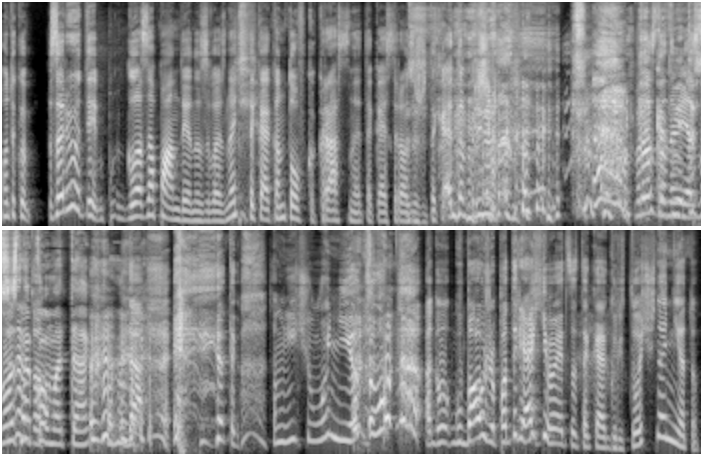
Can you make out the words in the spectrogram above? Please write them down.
Он такой, зарю это глаза панды я называю. Знаете, такая кантовка красная такая сразу же, такая напряженная. Просто на меня знакомо так. Да. Там ничего нету. А губа уже потряхивается такая. Говорю, точно нету?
